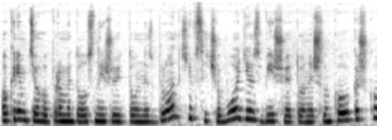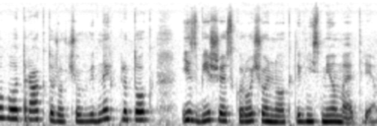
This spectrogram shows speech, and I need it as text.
Окрім цього, промедол знижує тонус бронхів, сечоводів, збільшує тонус шлунково-кишкового тракту, жовчовідних приток і збільшує скорочувальну активність міометрія.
